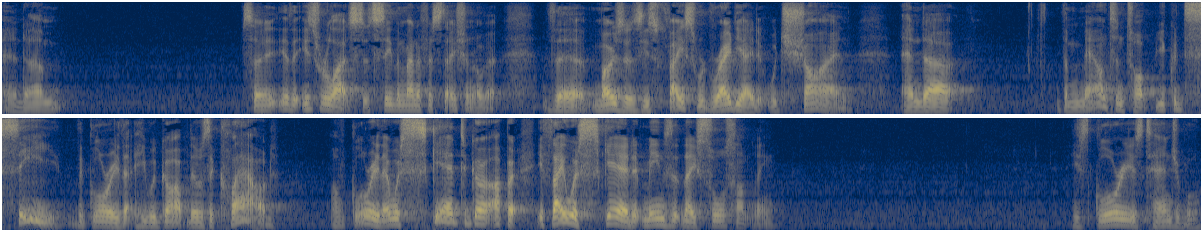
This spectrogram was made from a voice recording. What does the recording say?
And um, so yeah, the Israelites to see the manifestation of it the Moses, his face would radiate, it would shine. And uh, the mountaintop, you could see the glory that he would go up. There was a cloud of glory. They were scared to go up it. If they were scared, it means that they saw something. His glory is tangible.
